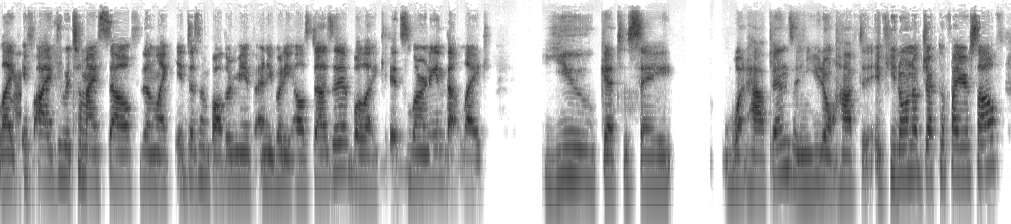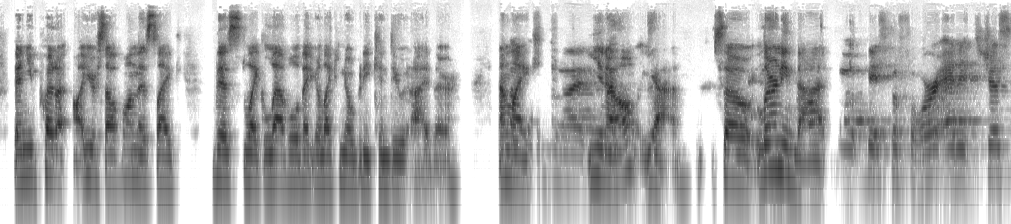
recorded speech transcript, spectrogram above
Like if I do it to myself, then like it doesn't bother me if anybody else does it. But like it's learning that like you get to say what happens and you don't have to if you don't objectify yourself then you put uh, yourself on this like this like level that you're like nobody can do it either. And like Oh you know yeah. So learning that. this before and it's just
